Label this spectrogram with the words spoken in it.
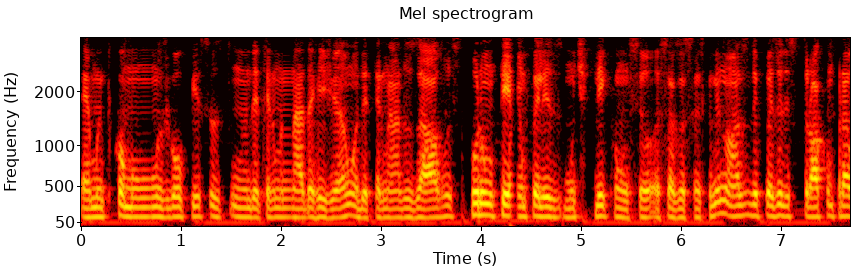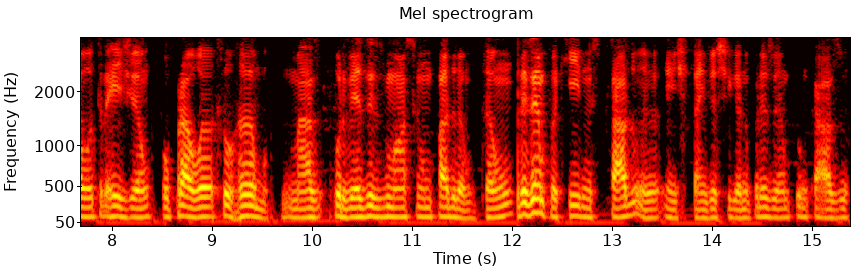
é, muito comum os golpistas em determinada região ou determinados alvos, por um tempo eles multiplicam seu, as suas ações criminosas, depois eles trocam para outra região ou para outro ramo, mas por vezes mostram um padrão. Então, por exemplo, aqui no estado, a gente está investigando, por exemplo, um caso,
